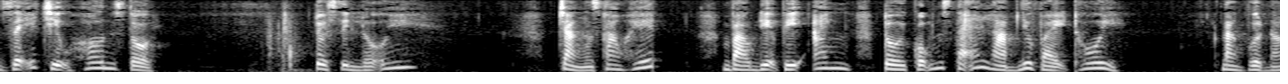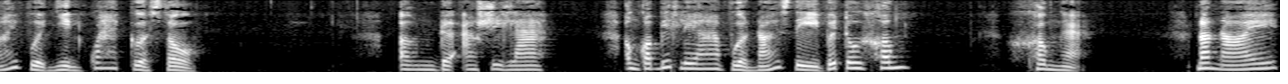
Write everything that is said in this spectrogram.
dễ chịu hơn rồi. Tôi xin lỗi. Chẳng sao hết, vào địa vị anh tôi cũng sẽ làm như vậy thôi. Nàng vừa nói vừa nhìn qua cửa sổ. Ông de Angela, ông có biết Lea vừa nói gì với tôi không? Không ạ. Nó nói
